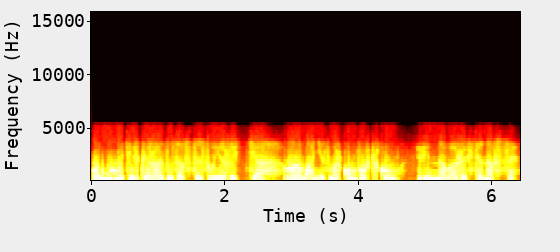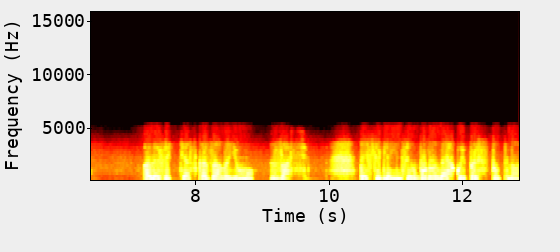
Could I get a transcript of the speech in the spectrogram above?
Одного тільки разу за все своє життя в романі з Марком Вовчком він наважився на все, але життя сказало йому зась. Те, що для інших було легко і приступно,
